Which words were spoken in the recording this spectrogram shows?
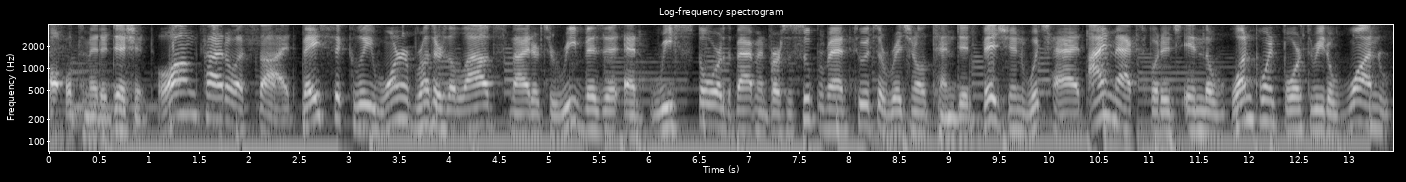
Ultimate Edition. Long title aside, basically, Warner Brothers allowed Snyder to revisit and restore the Batman vs. Superman to its original intended vision, which had IMAX footage in the 1.43 to 1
